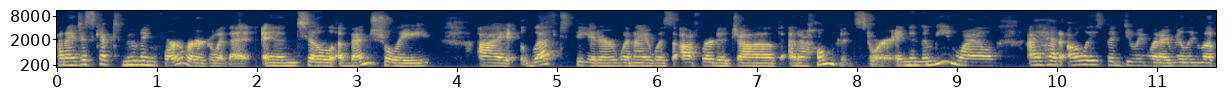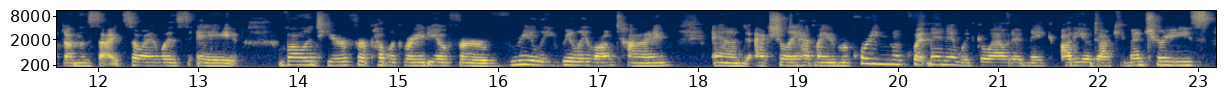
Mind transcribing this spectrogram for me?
And I just kept moving forward with it until eventually eventually I left theater when I was offered a job at a home goods store. And in the meanwhile, I had always been doing what I really loved on the side. So I was a volunteer for public radio for a really, really long time and actually had my own recording equipment and would go out and make audio documentaries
